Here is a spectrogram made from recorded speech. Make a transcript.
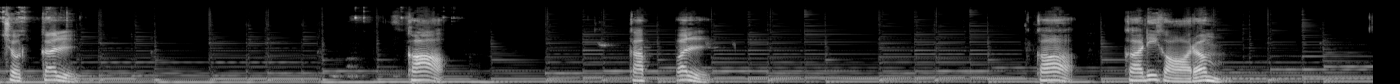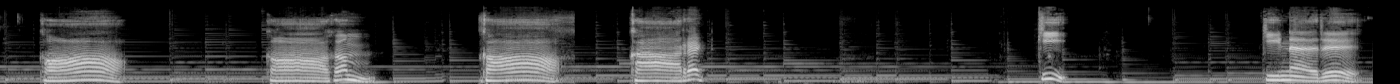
சொற்கள். கா. கப்பல். கா. கடிகாரம். கா. காகம். கா. காரட். கி. கிணறு.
